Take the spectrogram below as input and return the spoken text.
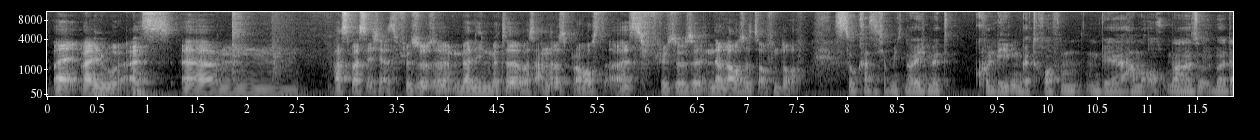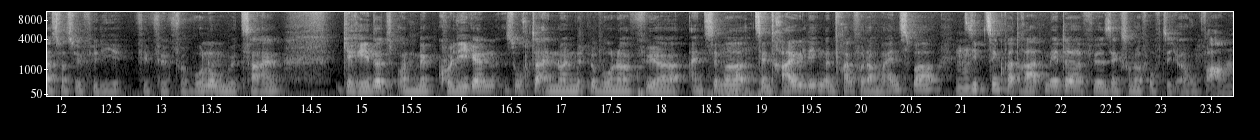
Weil, weil du als ähm, was weiß ich, als Friseuse in Berlin-Mitte was anderes brauchst als Friseuse in der Lausitz auf dem Dorf. Das ist so krass, ich habe mich neulich mit Kollegen getroffen und wir haben auch immer so über das, was wir für die für, für, für Wohnungen bezahlen, geredet und eine Kollegin suchte einen neuen Mitbewohner für ein Zimmer, zentral gelegen in Frankfurt am Main zwar, mhm. 17 Quadratmeter für 650 Euro warm.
